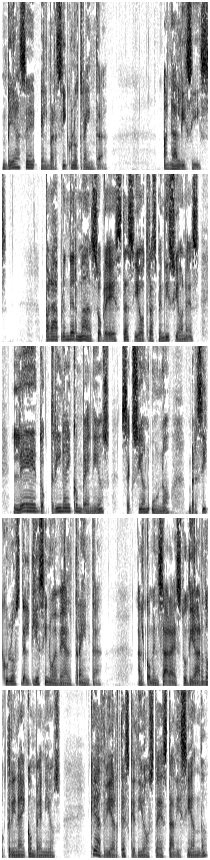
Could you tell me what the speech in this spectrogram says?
Véase el versículo 30. Análisis. Para aprender más sobre estas y otras bendiciones, lee Doctrina y Convenios, sección 1, versículos del 19 al 30. Al comenzar a estudiar doctrina y convenios, ¿qué adviertes que Dios te está diciendo?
